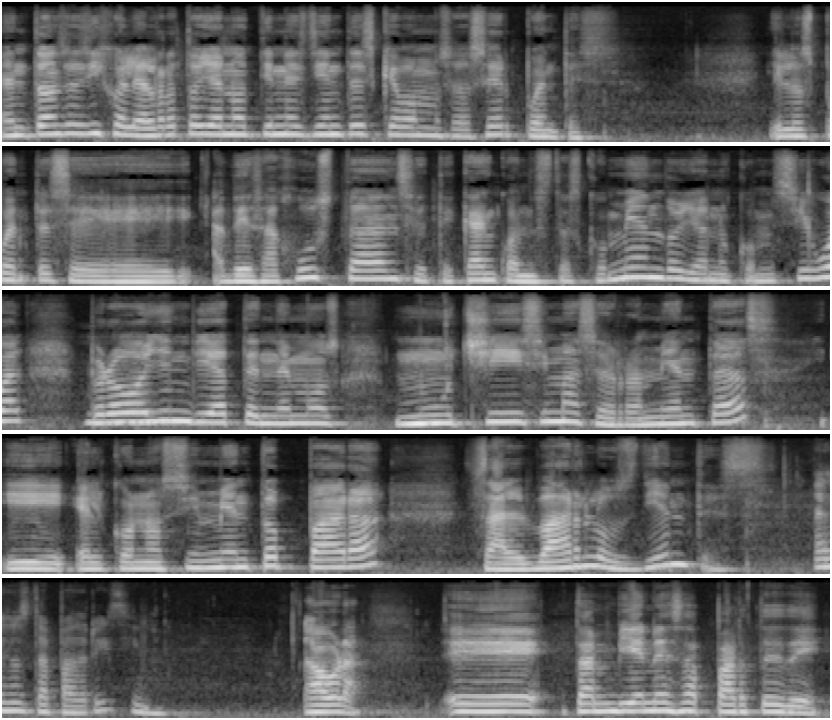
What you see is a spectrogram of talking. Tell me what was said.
entonces híjole al rato ya no tienes dientes qué vamos a hacer puentes y los puentes se desajustan, se te caen cuando estás comiendo, ya no comes igual, pero hoy en día tenemos muchísimas herramientas y el conocimiento para salvar los dientes. Eso está padrísimo. Ahora, eh, también esa parte de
